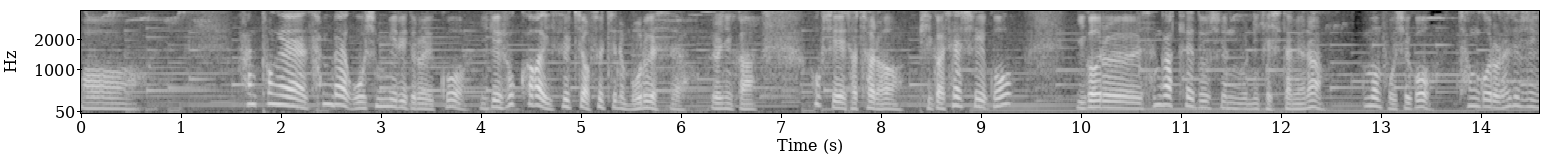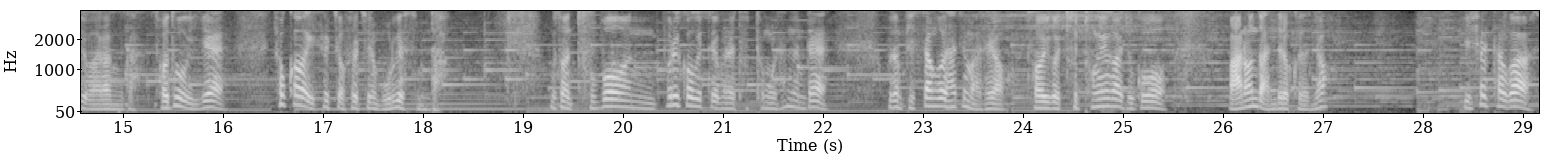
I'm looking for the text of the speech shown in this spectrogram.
어, 한 통에 350ml 들어있고 이게 효과가 있을지 없을지는 모르겠어요. 그러니까 혹시 저처럼 비가 새시고 이거를 생각해 두신 분이 계시다면 한번 보시고 참고를 해주시기 바랍니다. 저도 이게 효과가 있을지 없을지는 모르겠습니다. 우선 두 번 뿌릴 거기 때문에 두 통을 샀는데 우선 비싼 거 사지 마세요. 저 이거 두 통 해가지고 만 원도 안 들었거든요. 이 쉘터가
